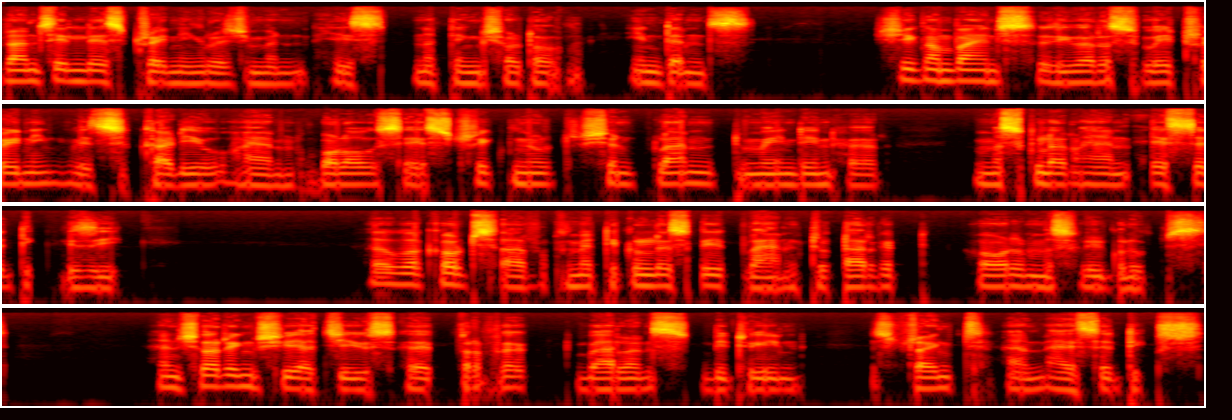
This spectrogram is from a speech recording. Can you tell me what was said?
Francielle's training regimen is nothing short of intense. She combines rigorous weight training with cardio and follows a strict nutrition plan to maintain her muscular and aesthetic physique. Her workouts are meticulously planned to target all muscle groups, ensuring she achieves a perfect balance between strength and aesthetics.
